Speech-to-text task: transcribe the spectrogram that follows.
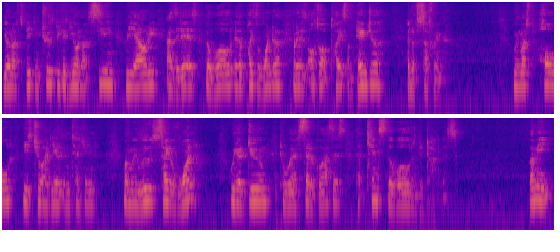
You're not speaking truth because you are not seeing reality as it is. The world is a place of wonder, but it is also a place of danger and of suffering. We must hold these two ideas in tension. When we lose sight of one, we are doomed to wear a set of glasses that tints the world into darkness. Let me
